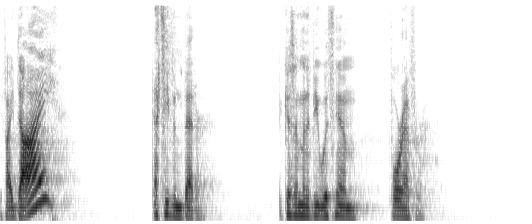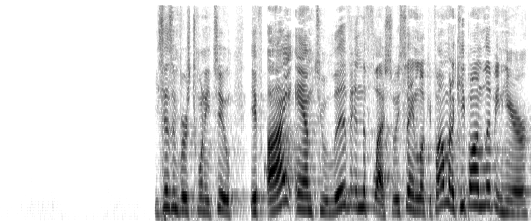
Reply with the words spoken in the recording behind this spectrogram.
if I die, that's even better because I'm going to be with him forever. He says in verse 22 if I am to live in the flesh, so he's saying, look, if I'm going to keep on living here,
